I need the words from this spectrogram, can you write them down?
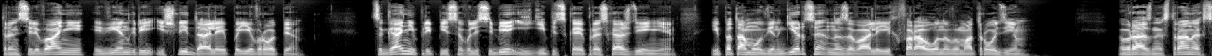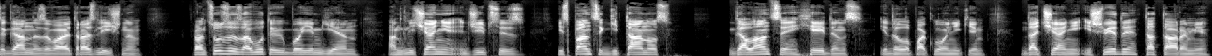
Трансильвании, Венгрии и шли далее по Европе. Цыгане приписывали себе египетское происхождение, и потому венгерцы называли их фараоновым отродьем. В разных странах цыган называют различно – Французы зовут их Боемьен, англичане – Gypsies, испанцы – Гитанос, голландцы – Хейденс, идолопоклонники, датчане и шведы – татарами.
